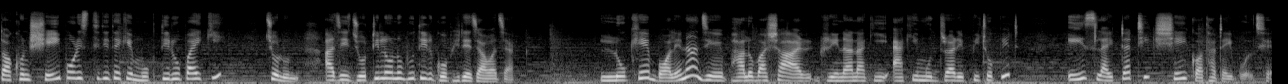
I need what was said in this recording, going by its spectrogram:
তখন সেই পরিস্থিতি থেকে মুক্তির উপায় কি? চলুন, আজ এই জটিল অনুভূতির গভীরে যাওয়া যাক। লোকে বলে না যে ভালোবাসা আর ঘৃণা নাকি একই মুদ্রার পিঠোপিঠ? এই স্লাইডটা ঠিক সেই কথাটাই বলছে।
